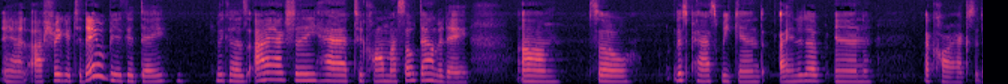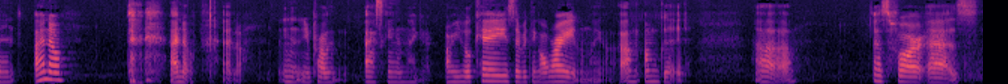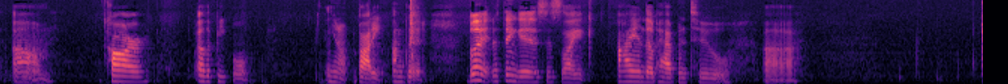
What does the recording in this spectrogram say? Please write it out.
And I figured today would be a good day because I actually had to calm myself down today. Um, so this past weekend, I ended up in a car accident. I know. I know. I know. And you're probably asking like, "Are you okay? Is everything all right?" I'm like, "I'm I'm good." Uh as far as um car other people you know, body, I'm good. But the thing is is like I end up having to uh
